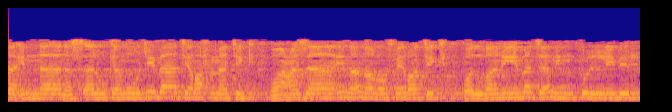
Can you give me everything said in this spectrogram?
إنا نسألك موجبات رحمتك وعزائم مغفرتك والغنيمة من كل بر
